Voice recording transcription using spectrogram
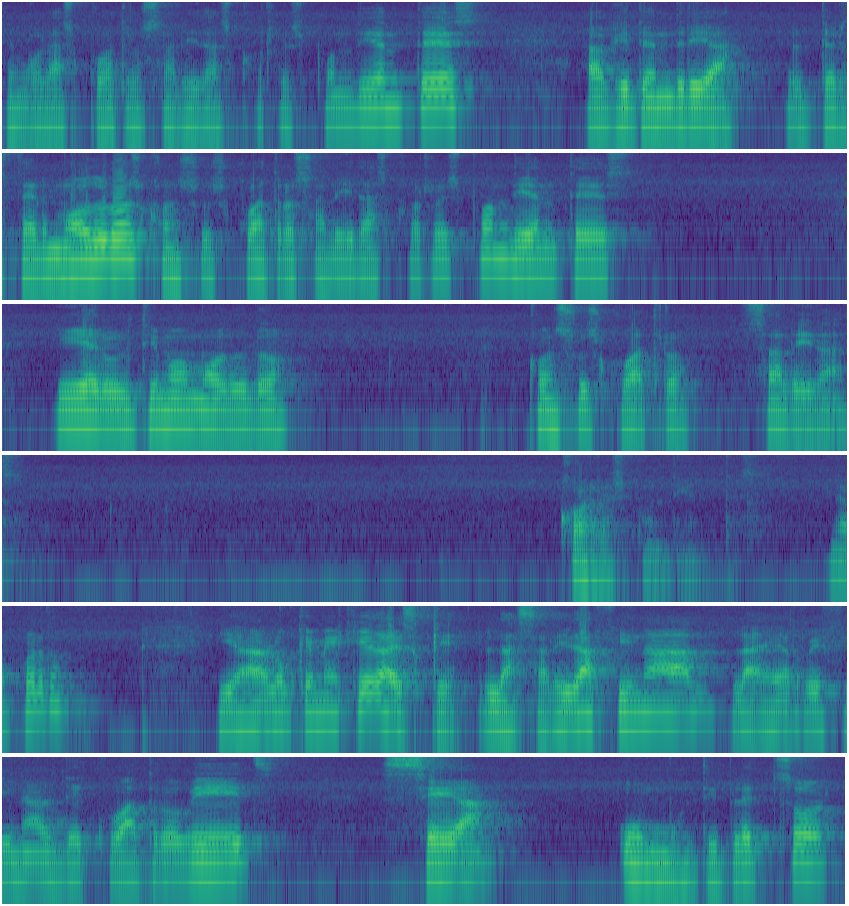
Tengo las cuatro salidas correspondientes. Aquí tendría el tercer módulo con sus cuatro salidas correspondientes. Y el último módulo con sus cuatro salidas correspondientes. ¿De acuerdo? Y ahora lo que me queda es que la salida final, la R final de 4 bits, sea un multiplexor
